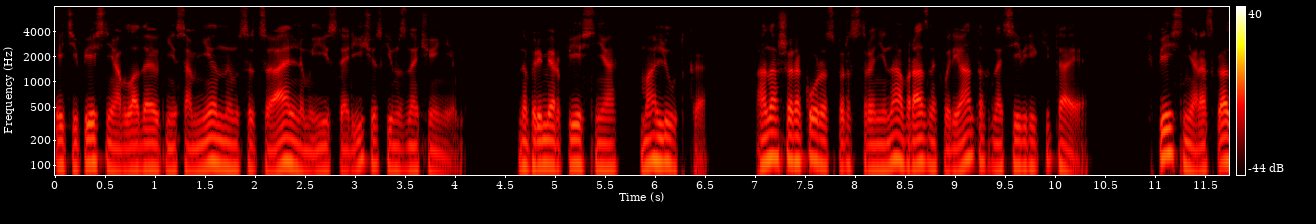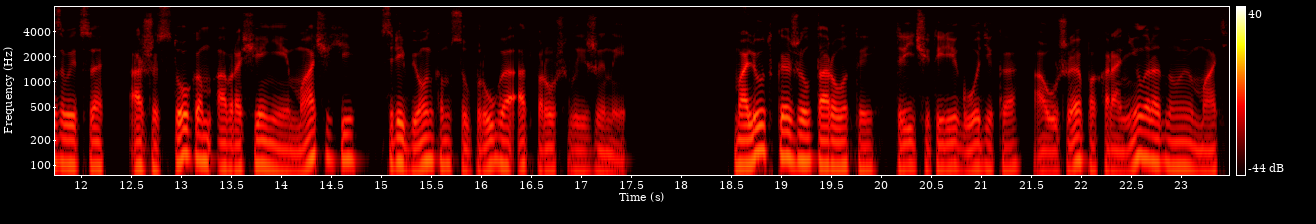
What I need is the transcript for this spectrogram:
Эти песни обладают несомненным социальным и историческим значением. Например, песня «Малютка» Она широко распространена в разных вариантах на севере Китая. В песне рассказывается о жестоком обращении мачехи с ребенком супруга от прошлой жены. Малютка желторотый, три-четыре годика, а уже похоронил родную мать.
